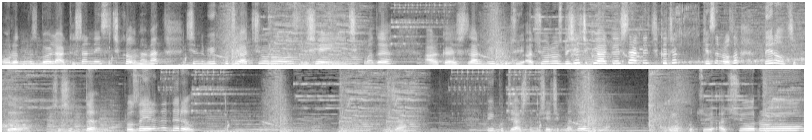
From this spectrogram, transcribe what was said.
oranımız böyle arkadaşlar. Neyse çıkalım hemen. Şimdi büyük kutuyu açıyoruz. Bir şey çıkmadı. Arkadaşlar büyük kutuyu açıyoruz. Bir şey çıkıyor arkadaşlar. Ne çıkacak? Kesin Rosa. Daryl çıktı. Şaşırttı. Rosa yerine Daryl. Güzel. Büyük kutuyu açtım. Bir şey çıkmadı. Büyük kutuyu açıyorum.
